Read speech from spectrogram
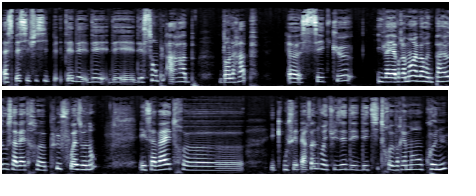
La spécificité des, des, des, samples arabes dans le rap, euh, c'est que il va y vraiment avoir une période où ça va être euh, plus foisonnant et ça va être euh, où ces personnes vont utiliser des, titres vraiment connus.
